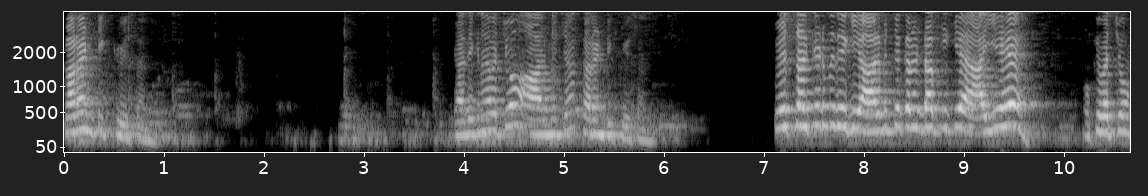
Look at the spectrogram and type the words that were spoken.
current equation क्या देखना है बच्चों? आर्मेचर करंट इक्वेशन तो इस सर्किट में देखिए आर्मेचर करंट आपकी क्या है? आइए है। ओके बच्चों।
